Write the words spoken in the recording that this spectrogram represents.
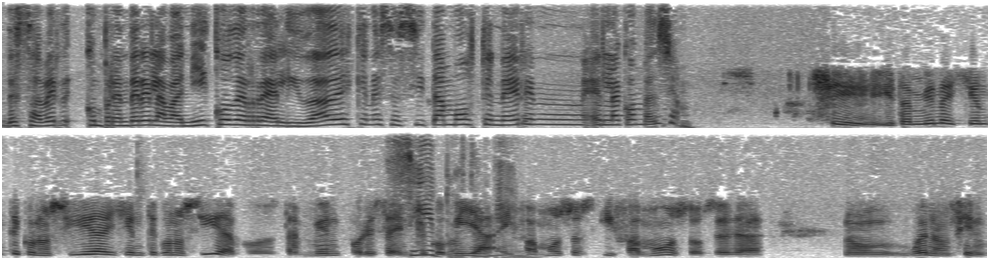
de, saber comprender el abanico de realidades que necesitamos tener en, en la convención. Sí, y también hay gente conocida y gente conocida, pues también por esa, entre pues, comillas, hay famosos y famosos, o sea, no, bueno, en fin,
